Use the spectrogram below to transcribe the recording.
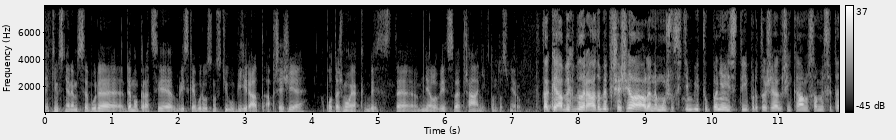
Jakým směrem se bude demokracie v blízké budoucnosti ubírat a přežije? A potažmo, jak byste měl vy své přání v tomto směru? Tak já bych byl rád, aby přežila, ale nemůžu si tím být úplně jistý, protože, jak říkám, sami si té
